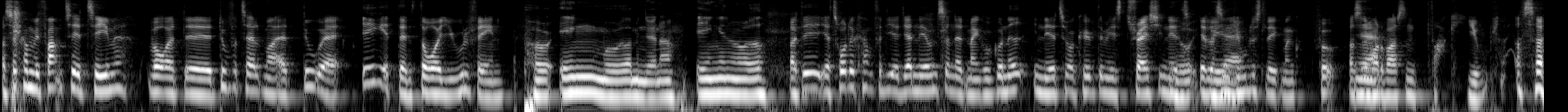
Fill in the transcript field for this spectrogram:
Og så kom vi frem til et tema, hvor at, øh, du fortalte mig, at du er ikke den store julefan. På ingen måde, mine venner. Ingen måde. Og det, jeg tror, det kom, fordi at jeg nævnte sådan, at man kunne gå ned i Netto og købe det mest trashy net, Jo, eller sådan ja. juleslik, man kunne få. Og så Ja. var du bare sådan, fuck jul. Og så,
